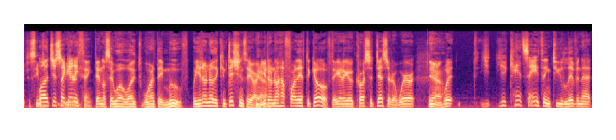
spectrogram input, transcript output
It just seems Well, it's just like anything. Then they'll say, "Well, why, why don't they move?" Well, you don't know the conditions they are. Yeah. You don't know how far they have to go. If they got to go across the desert or where. Yeah. What you, you can't say anything till you live in that.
